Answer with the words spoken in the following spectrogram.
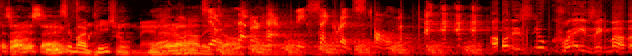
Is what you're saying. These are my people, man. I don't know how they You'll talk. never have the sacred stone. Oh, this you crazy mother.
